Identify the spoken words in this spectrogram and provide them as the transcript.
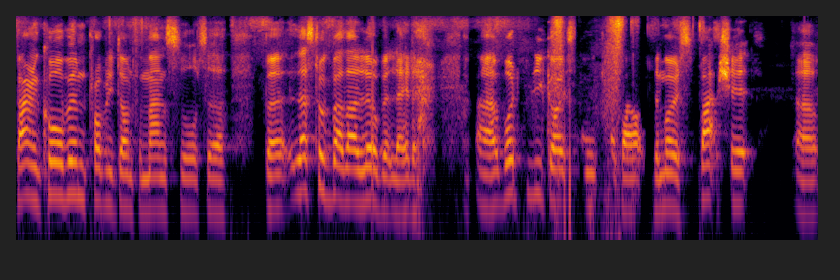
Baron Corbin probably done for manslaughter, but let's talk about that a little bit later. Uh, what do you guys think about the most batshit? Uh,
